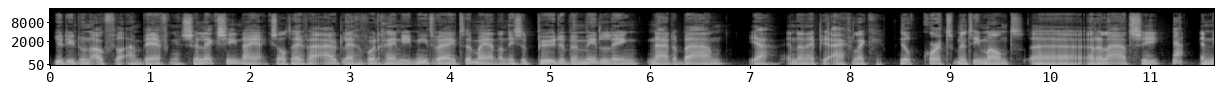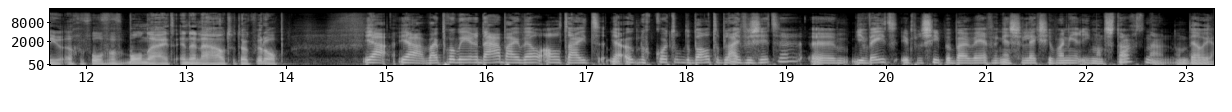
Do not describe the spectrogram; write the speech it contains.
Jullie doen ook veel aan werving en selectie. Nou ja, ik zal het even uitleggen voor degenen die het niet weten. Maar ja, dan is het puur de bemiddeling naar de baan. Ja, en dan heb je eigenlijk heel kort met iemand uh, een relatie. Ja. En die, een gevoel van verbondenheid. En daarna houdt het ook weer op. Ja, ja, wij proberen daarbij wel altijd ja, ook nog kort op de bal te blijven zitten. Uh, je weet in principe bij werving en selectie wanneer iemand start. Nou, dan bel je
